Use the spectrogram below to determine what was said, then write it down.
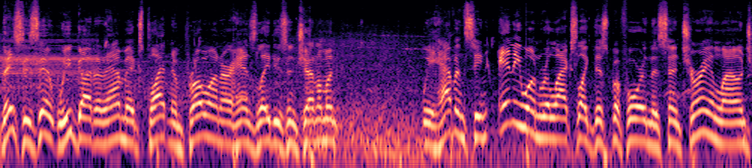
This is it. We've got an Amex Platinum Pro on our hands, ladies and gentlemen. We haven't seen anyone relax like this before in the Centurion Lounge.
